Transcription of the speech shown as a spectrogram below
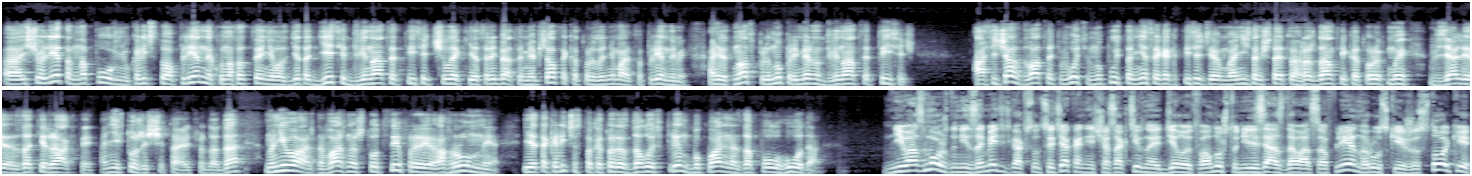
э, еще летом, напомню, количество пленных у нас оценивалось где-то 10-12 тысяч человек. Я с ребятами общался, которые занимаются пленными. Они говорят, у нас в плену примерно 12 тысяч. А сейчас 28, ну пусть там несколько тысяч, эм, они там считают гражданских, которых мы взяли за теракты, они их тоже считают сюда, да? Но не важно, важно, что цифры огромные, и это количество, которое сдалось в плен буквально за полгода. Невозможно не заметить, как в соцсетях они сейчас активно делают волну, что нельзя сдаваться в плен, русские жестокие,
